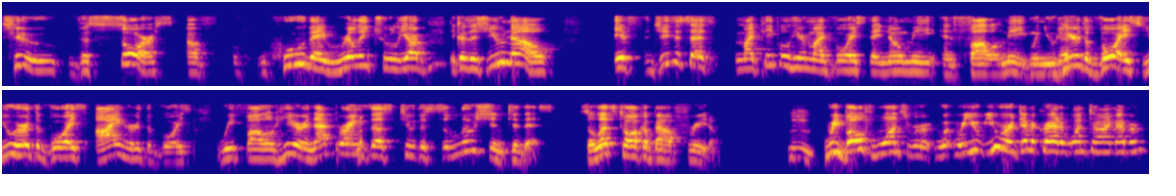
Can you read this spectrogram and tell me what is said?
to the source of who they really truly are. Because as you know, if Jesus says, My people hear my voice, they know me and follow me. When you hear the voice, you heard the voice, I heard the voice, we followed here. And that brings us to the solution to this. So let's talk about freedom. Hmm. We both once were were you you were a Democrat at one time ever?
